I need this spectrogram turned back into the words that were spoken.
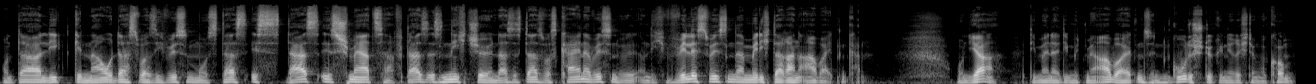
Und da liegt genau das, was ich wissen muss. Das ist, das ist schmerzhaft. Das ist nicht schön. Das ist das, was keiner wissen will. Und ich will es wissen, damit ich daran arbeiten kann. Und ja, die Männer, die mit mir arbeiten, sind ein gutes Stück in die Richtung gekommen.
